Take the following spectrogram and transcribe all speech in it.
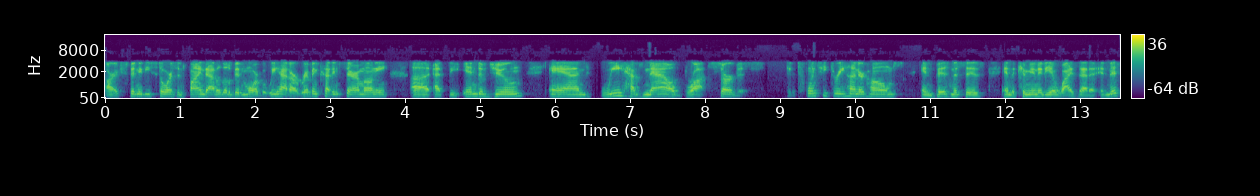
our Xfinity stores and find out a little bit more. But we had our ribbon cutting ceremony uh, at the end of June, and we have now brought service to 2,300 homes and businesses in the community of Wayzata. And this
